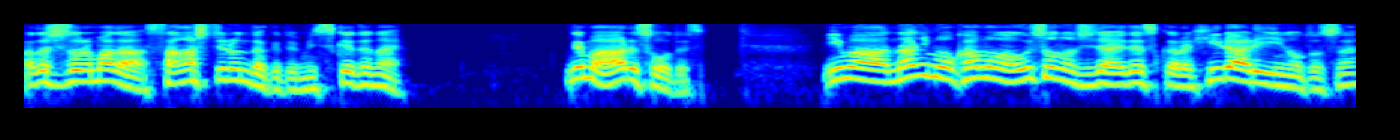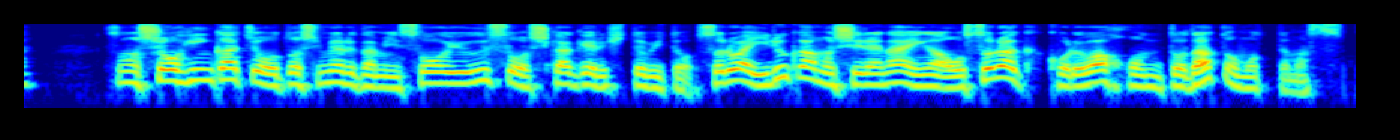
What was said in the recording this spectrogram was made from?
私それまだ探してるんだけど見つけてない。でもあるそうです。今何もかもが嘘の時代ですからヒラリーのですね、その商品価値を貶めるためにそういう嘘を仕掛ける人々、それはいるかもしれないが、おそらくこれは本当だと思ってます。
